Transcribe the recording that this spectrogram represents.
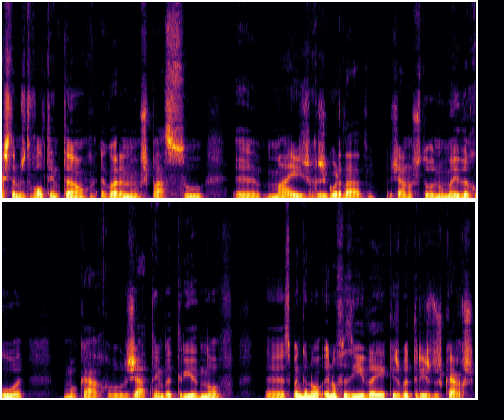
Cá estamos de volta então, agora num espaço uh, mais resguardado. Já não estou no meio da rua, o meu carro já tem bateria de novo. Uh, se bem que eu não, eu não fazia ideia que as baterias dos carros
